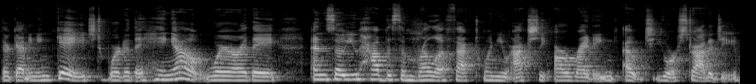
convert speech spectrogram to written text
They're getting engaged. Where do they hang out? Where are they? And so, you have this umbrella effect when you actually are writing out your strategy.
